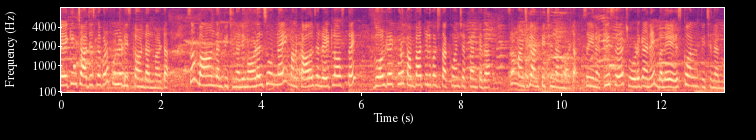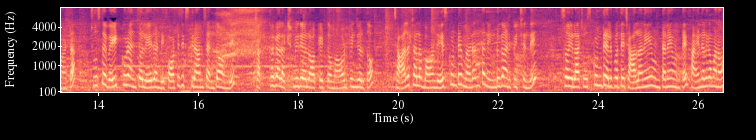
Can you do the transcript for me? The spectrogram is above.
మేకింగ్ ఛార్జెస్లో కూడా ఫుల్ డిస్కౌంట్ అనమాట సో బాగుంది అనిపించిందండి మోడల్స్ ఉన్నాయి మనకు కావాల్సిన రేట్లో వస్తాయి. గోల్డ్ రేట్ కూడా కంపారిటివ్లీ కొంచెం తక్కువ అని చెప్పాను కదా. సో మంచిగా అనిపించింది అనమాట సో ఈ నెక్లెస్ చూడగానే భలే వేసుకోవాలనిపించింది అనమాట చూస్తే వెయిట్ కూడా ఎంతో లేదండి. ఫార్టీ సిక్స్ గ్రామ్స్ ఎంతో ఉంది. చక్కగా లక్ష్మీదేవి లాకెట్తో మామిడి పింజలతో చాలా చాలా బాగుంది. వేసుకుంటే మెడంతా నిండుగా అనిపించింది. సో ఇలా చూసుకుంటూ వెళ్ళిపోతే చాలానే ఉంటూనే ఉంటాయి. ఫైనల్గా మనం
